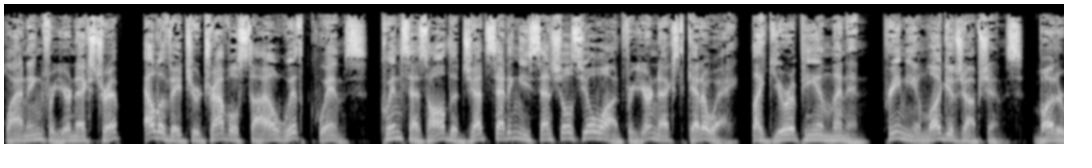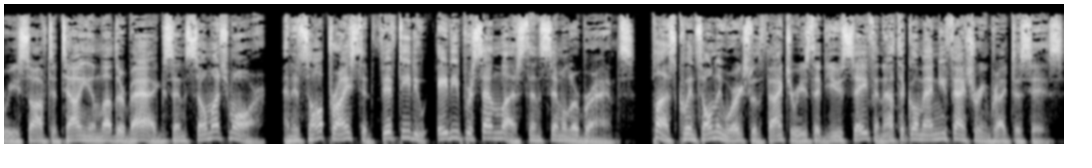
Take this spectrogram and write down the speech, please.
Planning for your next trip? Elevate your travel style with Quince. Quince has all the jet setting essentials you'll want for your next getaway, like European linen, premium luggage options, buttery soft Italian leather bags, and so much more. And it's all priced at 50 to 80% less than similar brands. Plus, Quince only works with factories that use safe and ethical manufacturing practices.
